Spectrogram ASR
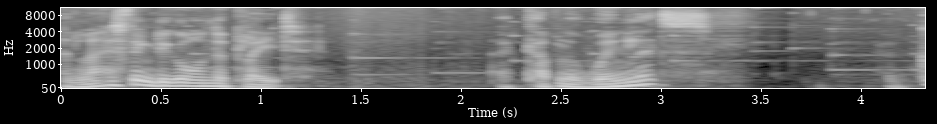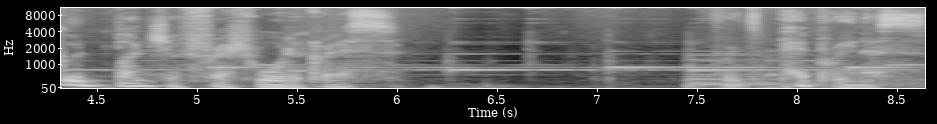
And last thing to go on the plate, a couple of winglets, a good bunch of fresh watercress for its pepperiness,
